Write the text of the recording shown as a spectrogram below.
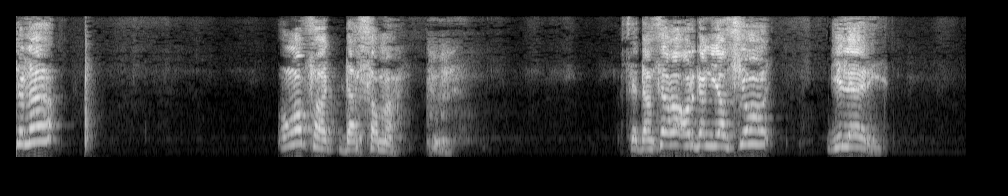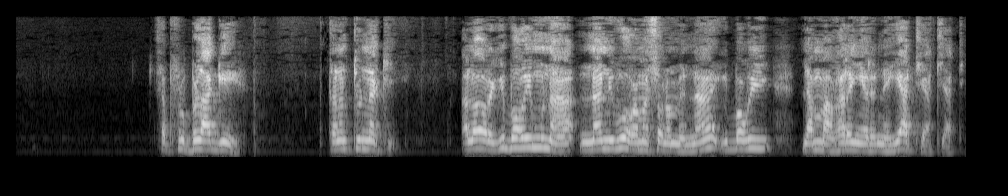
Maintenant, on va faire sa main. C'est dans sa organisation, il est. C'est pour blaguer. Alors, il y a un niveau la maintenant, il y la marre, yati yati yati.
